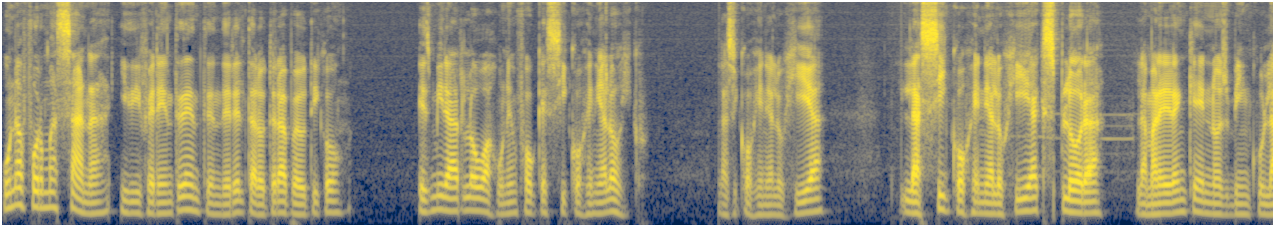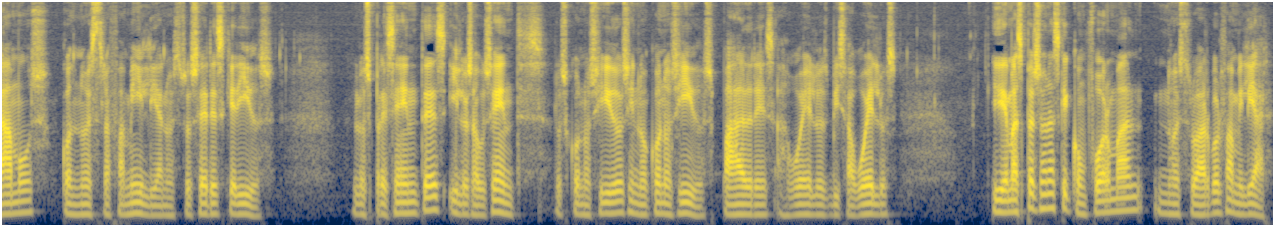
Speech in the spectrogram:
Una forma sana y diferente de entender el tarot terapéutico es mirarlo bajo un enfoque psicogenealógico. La psicogenealogía, la psicogenealogía explora la manera en que nos vinculamos con nuestra familia, nuestros seres queridos, los presentes y los ausentes, los conocidos y no conocidos, padres, abuelos, bisabuelos y demás personas que conforman nuestro árbol familiar.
